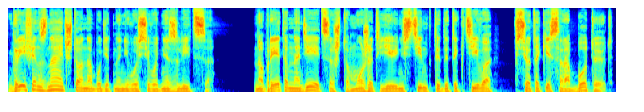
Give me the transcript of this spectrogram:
Гриффин знает, что она будет на него сегодня злиться, но при этом надеется, что, может, ее инстинкты детектива все-таки сработают,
